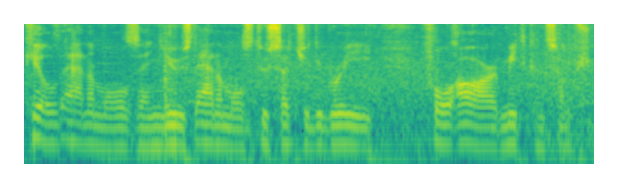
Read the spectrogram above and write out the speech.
killed animals and used animals to such a degree for our meat consumption.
